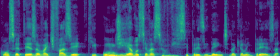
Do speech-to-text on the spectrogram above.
com certeza vai te fazer que um dia você vai ser o vice-presidente daquela empresa.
